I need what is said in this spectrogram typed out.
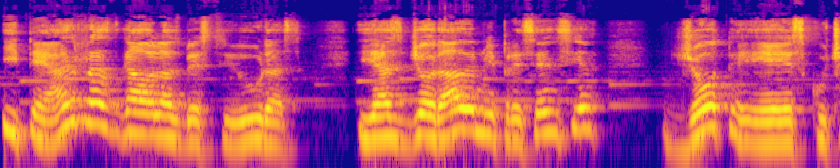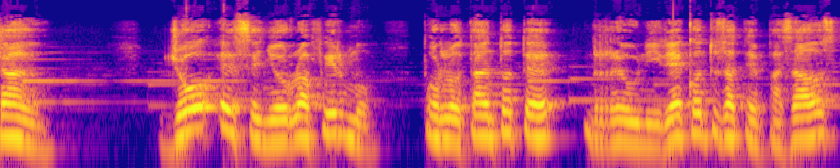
y te has rasgado las vestiduras y has llorado en mi presencia, yo te he escuchado. Yo el Señor lo afirmo, por lo tanto te reuniré con tus antepasados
